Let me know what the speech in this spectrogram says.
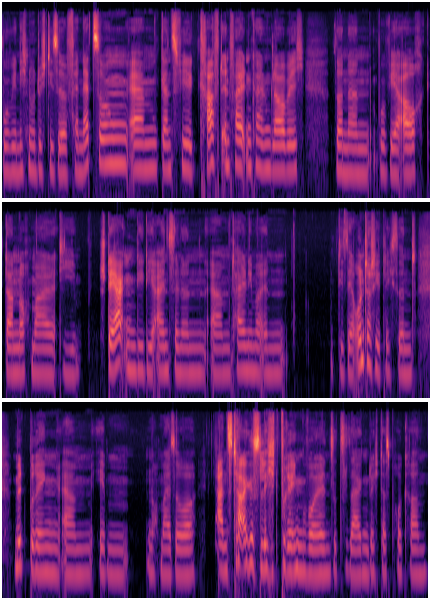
wo wir nicht nur durch diese Vernetzung ähm, ganz viel Kraft entfalten können, glaube ich, sondern wo wir auch dann nochmal die Stärken, die die einzelnen ähm, TeilnehmerInnen, die sehr unterschiedlich sind, mitbringen, ähm, eben nochmal so ans Tageslicht bringen wollen, sozusagen durch das Programm.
